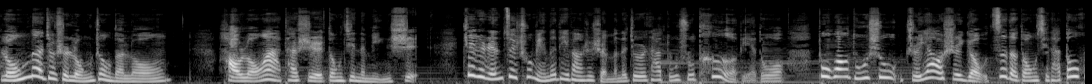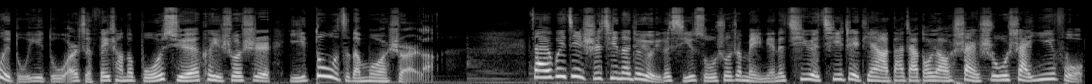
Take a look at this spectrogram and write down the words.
龙呢就是隆重的龙。郝龙啊，他是东晋的名士。这个人最出名的地方是什么呢？就是他读书特别多，不光读书，只要是有字的东西，他都会读一读，而且非常的博学，可以说是一肚子的墨水了。在魏晋时期呢，就有一个习俗，说这每年的七月七这天啊，大家都要晒书晒衣服。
